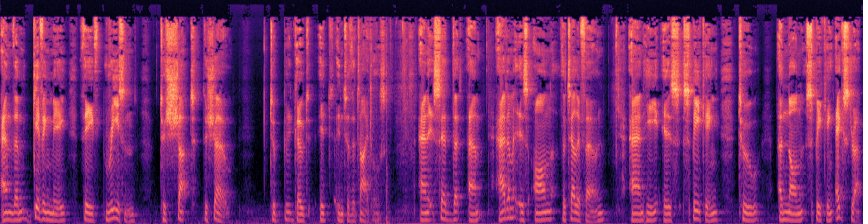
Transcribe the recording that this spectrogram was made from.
and them giving me the reason to shut the show, to go to it into the titles. And it said that um, Adam is on the telephone and he is speaking to a non-speaking extra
